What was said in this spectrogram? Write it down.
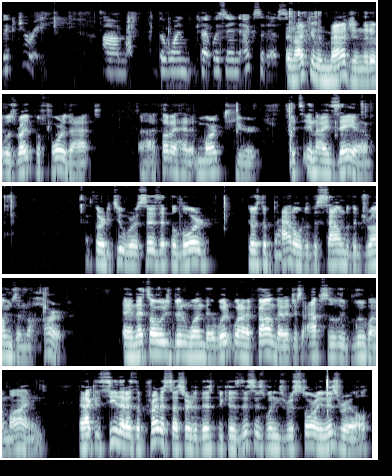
victory, um, the one that was in Exodus. And I can imagine that it was right before that. Uh, I thought I had it marked here. It's in Isaiah 32, where it says that the Lord goes to battle to the sound of the drums and the harp. And that's always been one that when I found that, it just absolutely blew my mind. And I can see that as the predecessor to this because this is when he's restoring Israel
